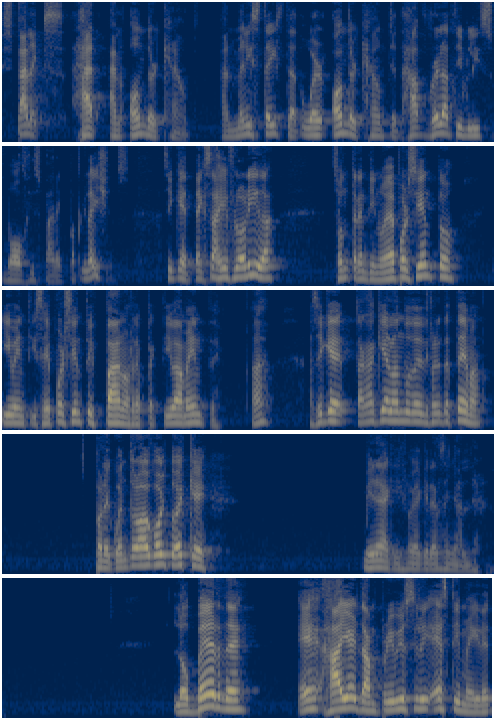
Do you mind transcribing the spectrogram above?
Hispanics had an undercount, and many states that were undercounted have relatively small Hispanic populations. Así que Texas y Florida son 39% y 26% hispanos respectivamente. ¿ah? Así que están aquí hablando de diferentes temas. Pero el cuento lo corto es que, miren aquí lo que quería enseñarles. Los verdes es higher than previously estimated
